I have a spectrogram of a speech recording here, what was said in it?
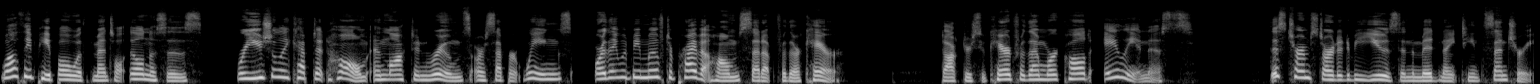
Wealthy people with mental illnesses were usually kept at home and locked in rooms or separate wings, or they would be moved to private homes set up for their care. Doctors who cared for them were called alienists. This term started to be used in the mid 19th century.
